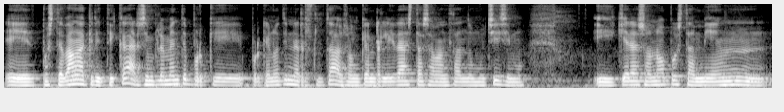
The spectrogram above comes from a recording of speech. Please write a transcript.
eh, pues te van a criticar simplemente porque, porque no tienes resultados, aunque en realidad estás avanzando muchísimo. Y quieras o no, pues también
